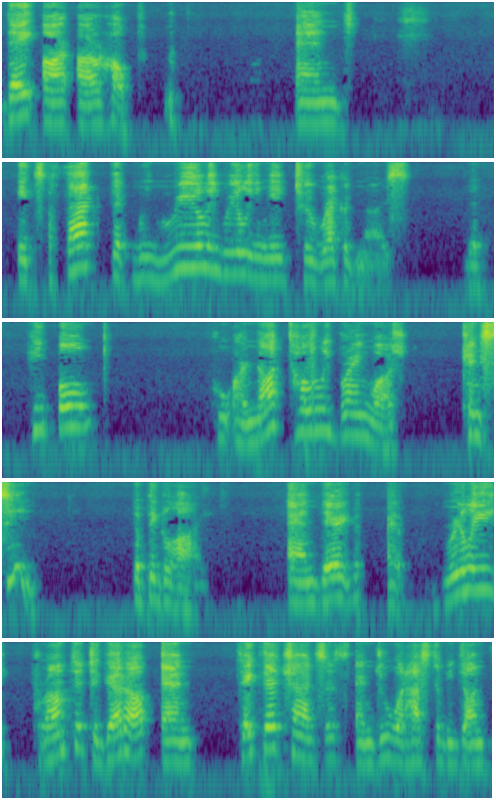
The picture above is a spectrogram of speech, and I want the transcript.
They are our hope. and it's a fact that we really, really need to recognize that people who are not totally brainwashed can see the big lie. And they're really prompted to get up and take their chances and do what has to be done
